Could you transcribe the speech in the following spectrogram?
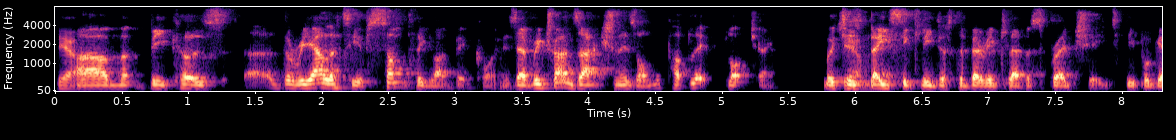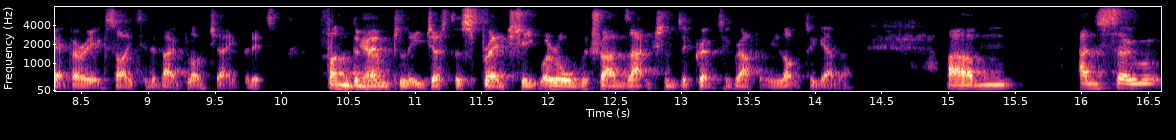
Yeah. Um, because uh, the reality of something like Bitcoin is every transaction is on the public blockchain, which is basically just a very clever spreadsheet. People get very excited about blockchain, but it's fundamentally just a spreadsheet where all the transactions are cryptographically locked together. Um, and so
